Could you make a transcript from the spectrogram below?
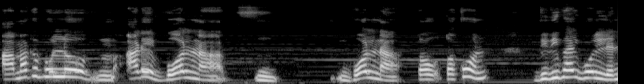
আমাকে বলল আরে, বল না। বল না। তখন দিদিভাই বললেন,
